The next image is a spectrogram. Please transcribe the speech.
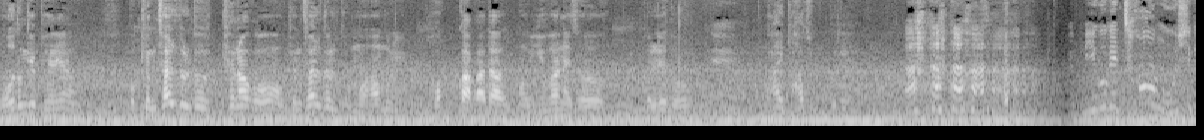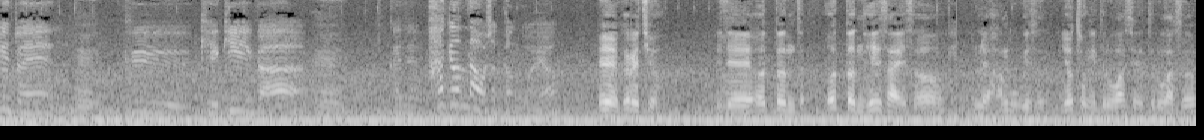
모든 게 편해요. 뭐 경찰들도 편하고 경찰들도 뭐 아무리 혹가 가다 뭐 위반해서 걸려도 네. 많이 봐주고 그래. 미국에 처음 오시게 된그 예. 계기가 예. 그러니까는 파견 나오셨던 거예요? 예, 그렇죠. 이제 어 떤 어떤 회사에서 원래 한국에서 요청이 들어왔어요. 들어가서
